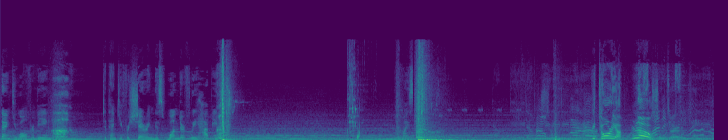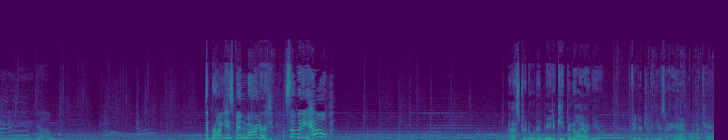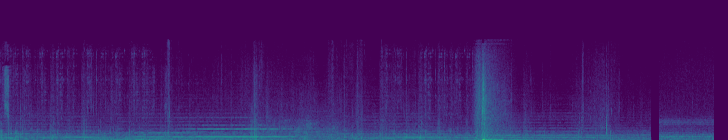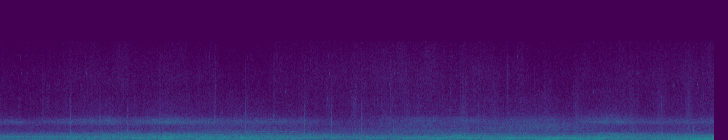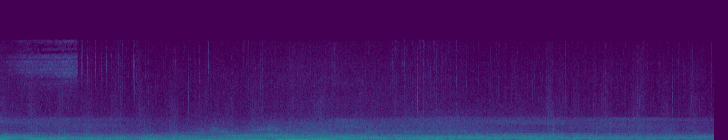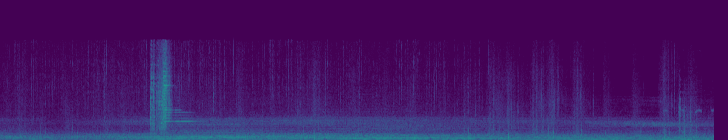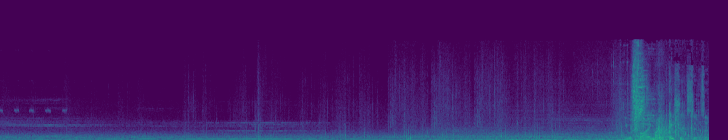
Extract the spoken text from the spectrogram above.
to thank you all for being here. To thank you for sharing this wonderfully happy... My... Vittoria! No! The bride has been murdered! Somebody help! Astrid ordered me to keep an eye on you. Figured you could use a hand when the chaos erupted. Trying my patience, citizen.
